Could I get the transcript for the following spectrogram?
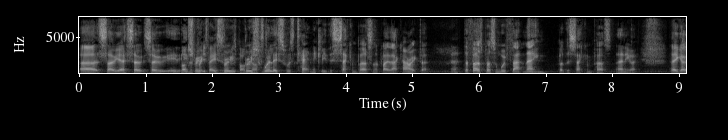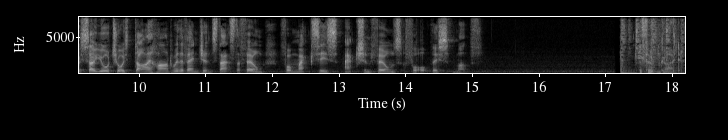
Uh, so yeah, so so it, Not it- just pretty faces on Bruce, this. Bruce Willis was technically the second person to play that character. The first person with that name, but the second person. Anyway, there you go. So your choice: Die Hard with a Vengeance. That's the film for Max's action films for this month. The Film Guide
